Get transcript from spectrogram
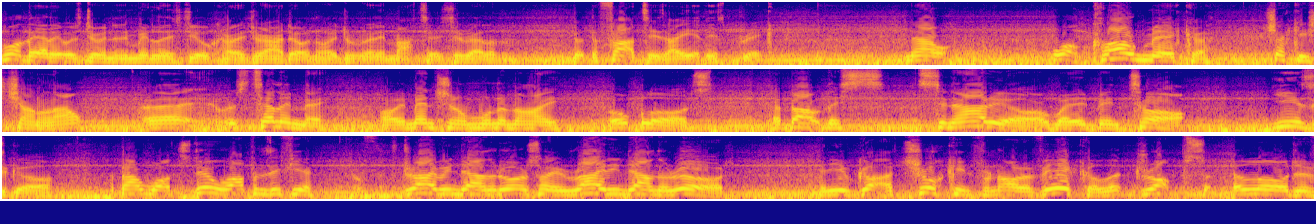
what the hell it was doing in the middle of this dual carriage, I don't know. It doesn't really matter. It's irrelevant. But the fact is, I hit this brick. Now, what Cloudmaker, check his channel out, uh, it was telling me, or he mentioned on one of my uploads, about this scenario where he'd been taught years ago about what to do. What happens if you're driving down the road, sorry, riding down the road and you've got a truck in front or a vehicle that drops a load of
